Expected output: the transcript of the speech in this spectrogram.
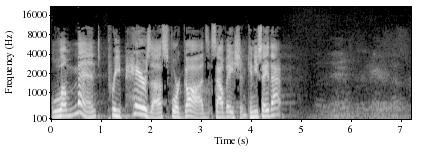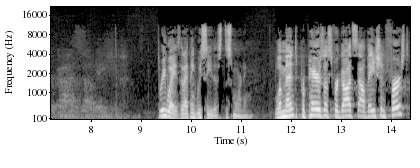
Lament prepares us for God's salvation. Can you say that? Three ways that I think we see this this morning. Lament prepares us for God's salvation first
